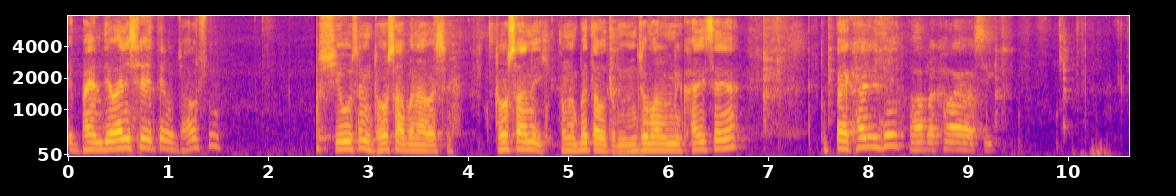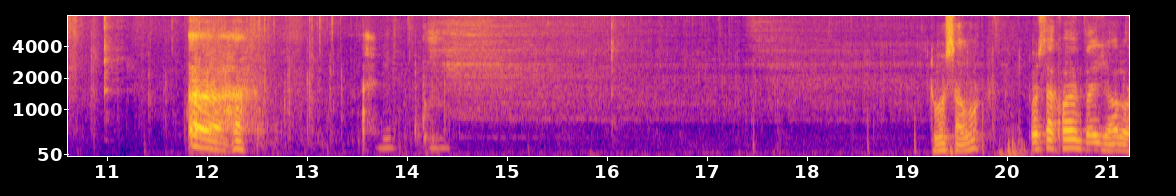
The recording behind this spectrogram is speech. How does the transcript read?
એક ભાઈને દેવાની છે. અત્યારે હું જાઉં છું. શિવ છે ને ઢોસા બનાવે છે. ઢોસા નહીં. તમને બતાવું, તમને જો મારા મમ્મી ખાય છે અહીંયા. પપ્પાએ ખાઈ લીધું આપણે ખાવા આવ્યા છીએ હા ઢોસા હો. ઢોસા ખાવાનું તો ચાલો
